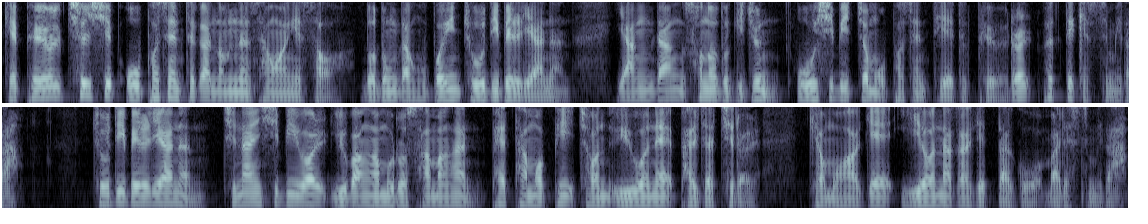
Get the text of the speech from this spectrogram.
개표율 75%가 넘는 상황에서 노동당 후보인 조디 벨리아는 양당 선호도 기준 52.5%의 득표율을 획득했습니다. 조디 벨리아는 지난 12월 유방암으로 사망한 페타머피 전 의원의 발자취를 겸허하게 이어나가겠다고 말했습니다.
